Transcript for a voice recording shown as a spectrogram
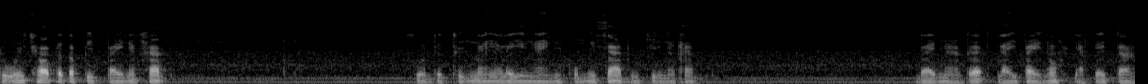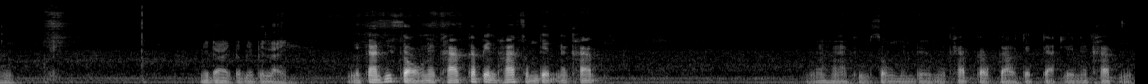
ดูให้ชอบแล้วก็ปิดไปนะครับ ส่วนจะถึงไหนอะไรยังไงนี่ผมไม่ทราบจริง ๆนะครับ ได้มาก็ไหลไปเนาะอยากได้ตังค์ไม่ได้ก็ไม่เป็นไรรายการที่สองนะครับ ก็เป็นพระสมเด็จนะครับเนื้อหาพิมพ์ทรงเหมือนเดิมนะครับ เก่าๆจัดๆเลยนะครับนี่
